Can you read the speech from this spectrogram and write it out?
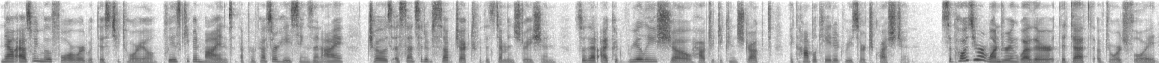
Now, as we move forward with this tutorial, please keep in mind that Professor Hastings and I chose a sensitive subject for this demonstration so that I could really show how to deconstruct a complicated research question. Suppose you are wondering whether the death of George Floyd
